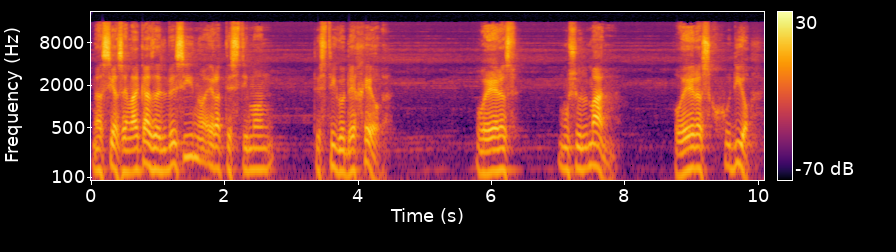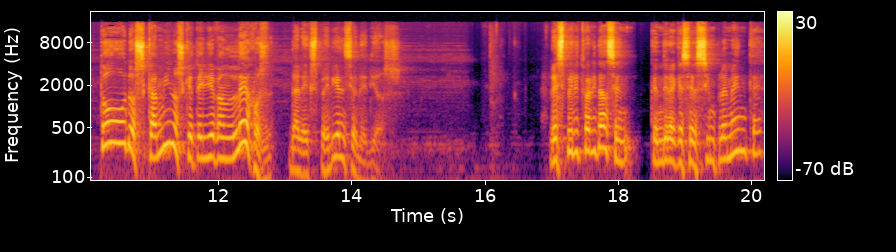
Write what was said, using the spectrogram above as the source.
nacías en la casa del vecino, era testigo de Jehová, o eras musulmán, o eras judío. Todos caminos que te llevan lejos de la experiencia de Dios. La espiritualidad tendría que ser simplemente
